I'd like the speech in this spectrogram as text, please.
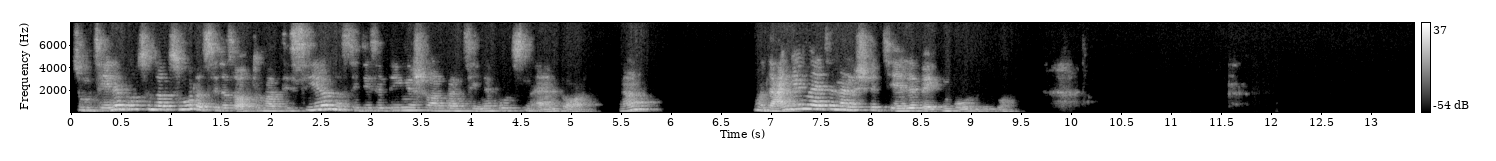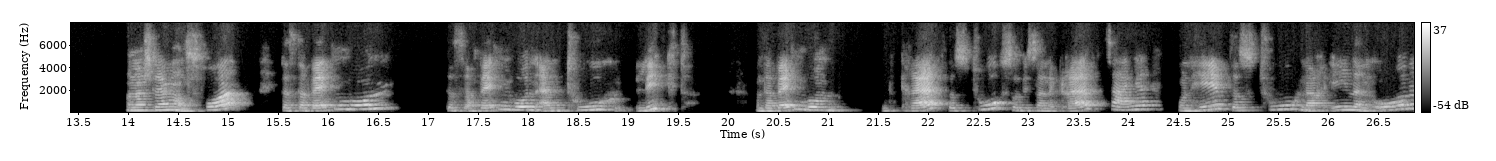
zum Zähneputzen dazu, dass sie das automatisieren, dass sie diese Dinge schon beim Zähneputzen einbauen. Ja? Und dann gehen wir jetzt in eine spezielle Beckenbodenübung. Und dann stellen wir uns vor, dass der Beckenboden, dass am Beckenboden ein Tuch liegt und der Beckenboden greift das Tuch, so wie so eine Greifzange und hebt das Tuch nach innen ohne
